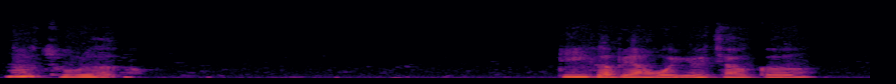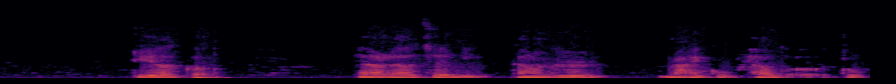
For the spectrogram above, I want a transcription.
那除了第一个不要违约交割，第二个要了解你当日买股票的额度，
